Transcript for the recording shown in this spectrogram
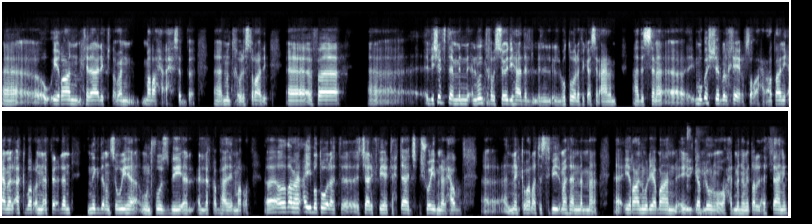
آه، وإيران كذلك. طبعا ما راح أحسب المنتخب الأسترالي. ف آه، اللي شفته من المنتخب السعودي هذا البطولة في كأس العالم هذه السنة آه، مبشر بالخير بصراحة. أعطاني أمل أكبر انه فعلا نقدر نسويها ونفوز باللقب هذه المرة. آه، طبعا أي بطولة تشارك فيها تحتاج شوي من الحظ. أنك والله تستفيد مثلا لما إيران واليابان يقابلون واحد منهم يطلع الثاني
